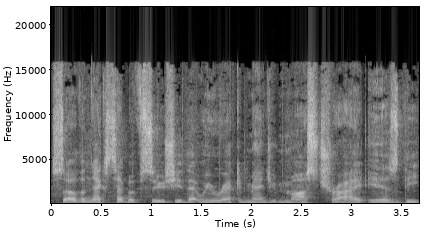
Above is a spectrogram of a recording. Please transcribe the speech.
So the next type of sushi that we recommend you must try is the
